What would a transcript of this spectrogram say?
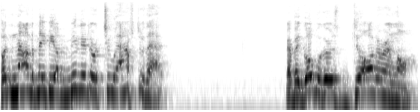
But not maybe a minute or two after that. Rabbi Goldberger's daughter-in-law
